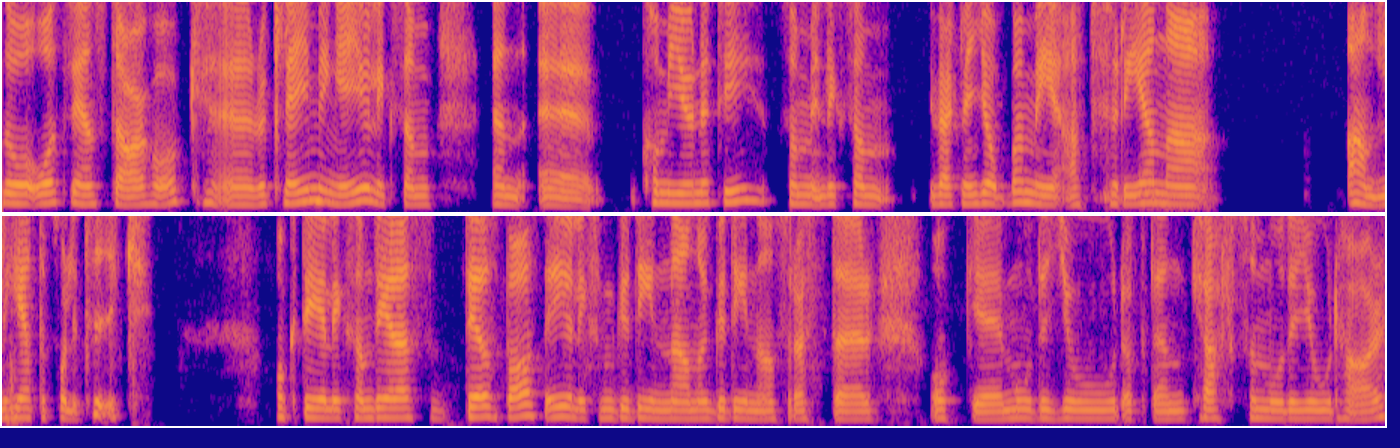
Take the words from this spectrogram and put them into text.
då återigen Starhawk. Eh, reclaiming är ju liksom en eh, community som liksom verkligen jobbar med att förena andlighet och politik. Och det är liksom deras, deras bas är ju liksom gudinnan och gudinnans rötter och eh, Moder Jord och den kraft som Moder Jord har.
